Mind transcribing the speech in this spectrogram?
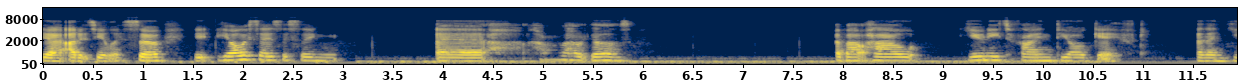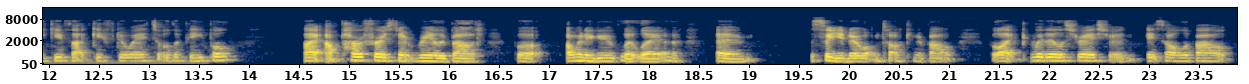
Yeah, add it to your list. So he, he always says this thing. Uh, I can't remember how it goes. About how you need to find your gift, and then you give that gift away to other people. Like I'm paraphrasing it really bad, but I'm gonna Google it later, um, so you know what I'm talking about. But like with illustration, it's all about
